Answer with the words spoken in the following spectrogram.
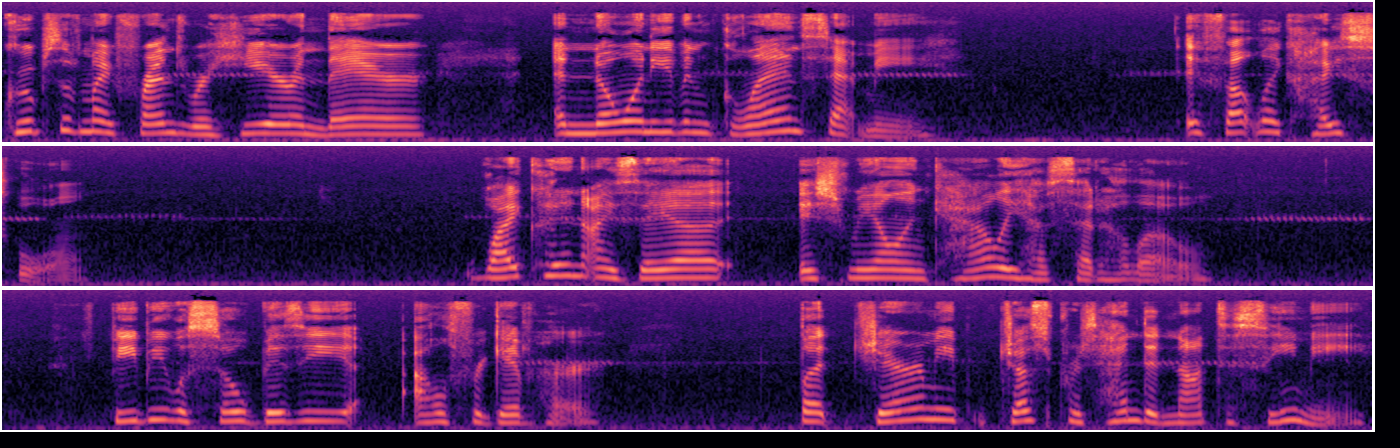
Groups of my friends were here and there, and no one even glanced at me. It felt like high school. Why couldn't Isaiah, Ishmael, and Callie have said hello? Phoebe was so busy, I'll forgive her. But Jeremy just pretended not to see me.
